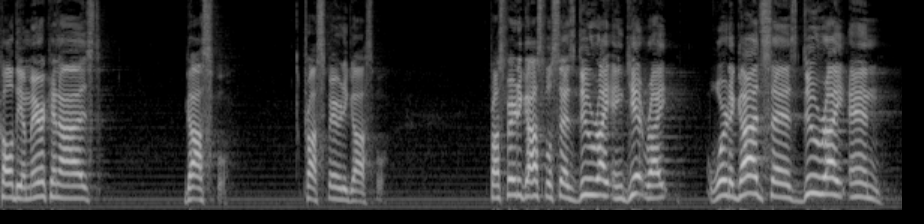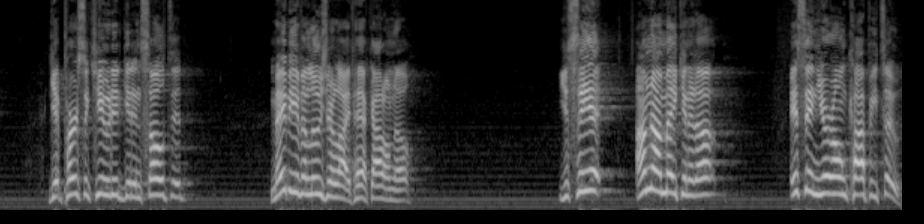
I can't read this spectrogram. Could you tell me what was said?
called the Americanized gospel, prosperity gospel. Prosperity gospel says, do right and get right. Word of God says, do right and get persecuted, get insulted, maybe even lose your life. Heck, I don't know. You see it? I'm not making it up. It's in your own copy, too.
